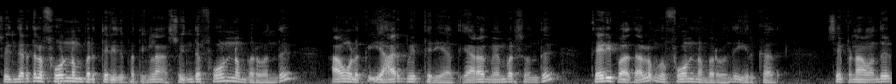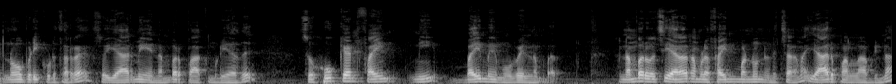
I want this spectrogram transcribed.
ஸோ இந்த இடத்துல ஃபோன் நம்பர் தெரியுது பார்த்தீங்களா ஸோ இந்த ஃபோன் நம்பர் வந்து அவங்களுக்கு யாருக்குமே தெரியாது. யாராவது மெம்பர்ஸ் வந்து தேடி பார்த்தாலும் உங்கள் ஃபோன் நம்பர் வந்து இருக்காது. ஸோ இப்போ நான் வந்து நோபடி கொடுத்துட்றேன். ஸோ யாருமே என் நம்பர் பார்க்க முடியாது. So who can find me by my mobile number number வச்சு யாராவது நம்மளை ஃபைன் பண்ணணும்னு நினச்சாங்கன்னா யார் பண்ணலாம் அப்படின்னா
